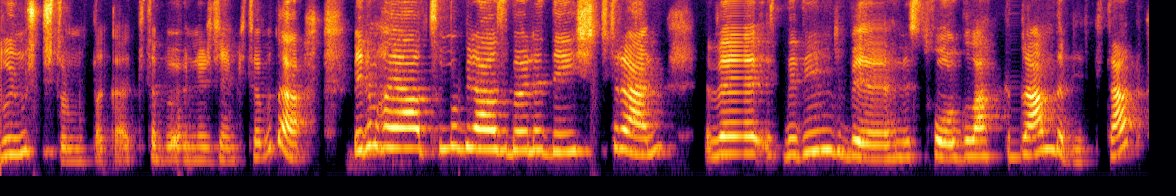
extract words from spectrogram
duymuştur mutlaka kitabı önereceğim kitabı da benim hayatımı biraz böyle değiştiren ve dediğim gibi hani sorgulattıran da bir kitap.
